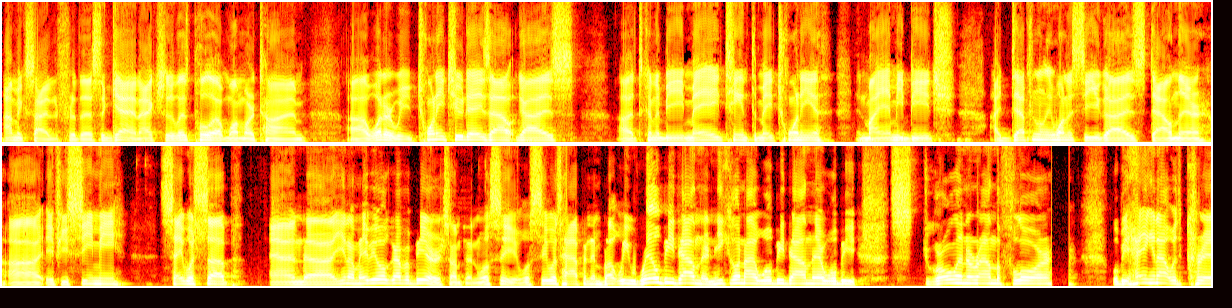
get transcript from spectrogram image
I'm excited for this. Again, actually, let's pull it up one more time. Uh, what are we? 22 days out, guys. Uh, it's going to be May 18th to May 20th in Miami Beach. I definitely want to see you guys down there. Uh, if you see me, say what's up. And, uh, you know, maybe we'll grab a beer or something. We'll see. We'll see what's happening. But we will be down there. Nico and I will be down there. We'll be strolling around the floor. We'll be hanging out with Chris.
